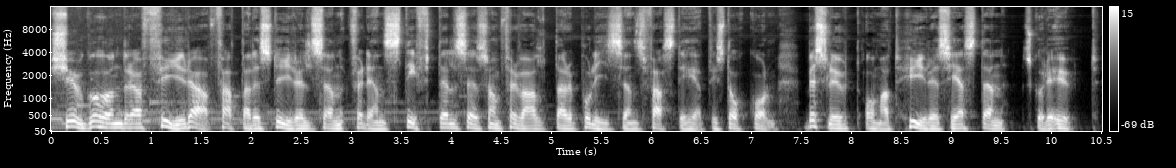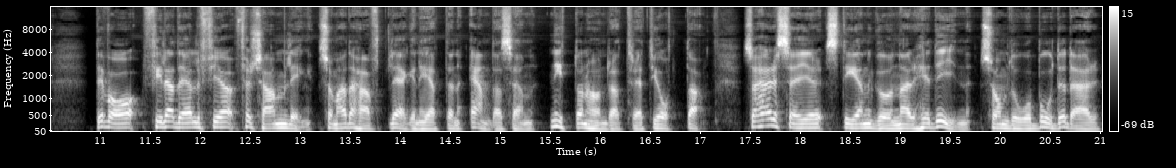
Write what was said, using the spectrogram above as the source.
–2004 fattade styrelsen för den stiftelse som förvaltar polisens fastighet i Stockholm beslut om att hyresgästen skulle ut. Det var Philadelphia församling som hade haft lägenheten ända sedan 1938. Så här säger Sten-Gunnar Hedin, som då bodde där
